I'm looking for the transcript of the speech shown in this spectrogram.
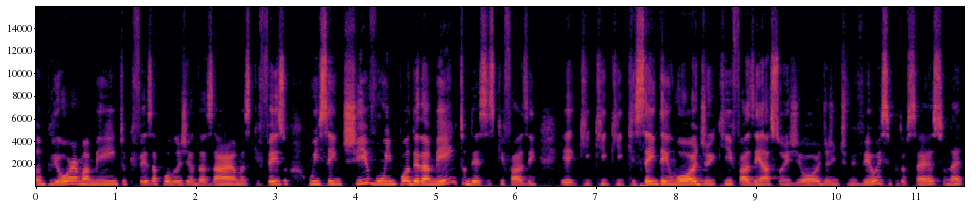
ampliou o armamento, que fez apologia das armas, que fez um incentivo, um empoderamento desses que fazem, eh, que, que, que, que sentem o ódio e que fazem ações de ódio. A gente viveu esse processo, né?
